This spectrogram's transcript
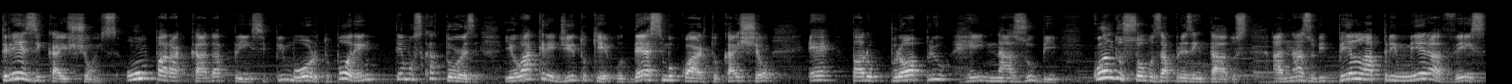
13 caixões, um para cada príncipe morto, porém temos 14 e eu acredito que o 14º caixão é para o próprio rei Nazubi. Quando somos apresentados a Nazubi pela primeira vez,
